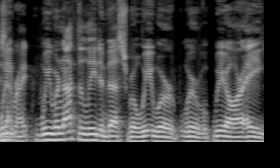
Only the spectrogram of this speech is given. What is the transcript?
Is we, that right? We were not the lead investor, but we were we're, we are a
